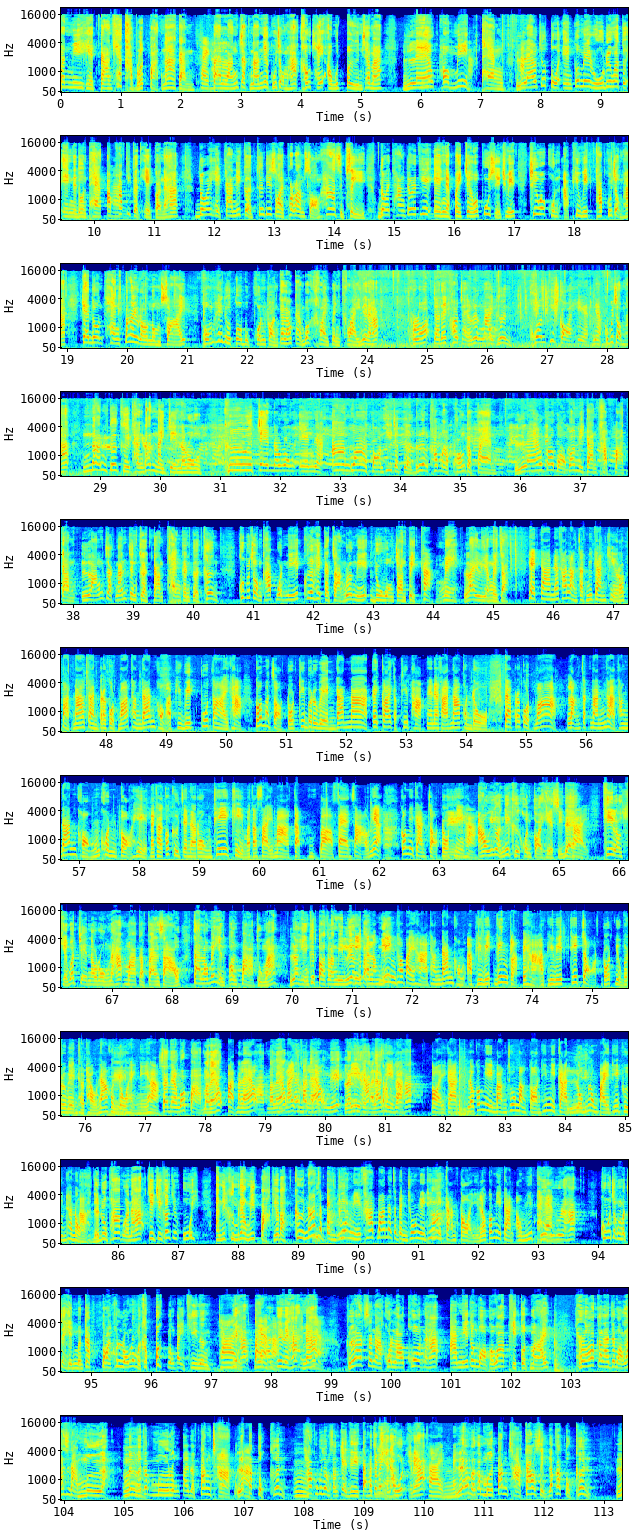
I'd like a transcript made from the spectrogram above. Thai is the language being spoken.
มันมีเหตุการณ์แค่ขับรถปาดหน้ากัน ใช่ค่ะแต่หลังจากนั้นเนี่ยคุณผู้ชมฮะเขาใช้อาวุธปืนใช่ไหมแล้วเอามีดแทง แล้วเจ้าตัวเองก็ไม่รู้ด้วยว่าตัวเองเนี่ยโดนแทงเอาภาพที่เกิดเหตุก่อนนะฮะโดยเหตุการณ์นี้เกิดขึ้นที่ซอยพระราม2 54 โดยทางเจ้าหน้าที่เองเนี่ยไปเจอว่าผู้เสียชีวิต ชื่อว่าคุณอภิวิทย์ครับคุณผู้ชมฮะแกโดนแทงใต้ราวนมซ้าย ผมให้ดูตัวบุคคลก่อนก็แล้วกันว่าใครเป็นใครเนี่ยนะฮะเพราะจะได้เข้าใจเรื่องง่ายขึ้น คนที่ก่อเหตุเนี่ยคุณผู้ชมฮะนั่นก็คือทางด้านในายเจนนรงค์คือเจนนรงค์เองเนี่ยอ้างว่าตอนที่จะเกิดเรื่องเข้ามาพร้อมกับแฟน แล้วก็บอกว่ามีการขับปาดกัน หลังจากนั้นจึงเกิดการแทงกันเกิดขึ้น คุณผู้ชมครับวันนี้เพื่อให้กระจ่างเรื่องนี้ดูวงจรปิดค่ะเมย์ไล่เลียงเลยจ้ะ เหตุการณ์นะคะหลังจากมีการขี่รถปาดหน้ากัน ปรากฏว่าทางด้านของอภิวิทย์ผู้ตายค่ะ ก็มาจอดรถที่บริเวณด้านหน้าใกล้ๆกับที่พักเนี่ยนะคะ หน้าคอนโด แต่ปรากฏว่าหลังจากนั้นค่ะทางด้านของคนก่อเหตุนะคะ ก็คือเจนรงค์ที่ขี่มอเตอร์ไซค์มากับเอ่อแฟนสาวเนี่ยอะก็มีการจอดรถนี่ค่ะ เอางี้ก่อนนี่คือคนก่อเหตุสีแดงใช่ ที่เราเขียนว่าเจนนรงค์นะฮะมากับแฟนสาว แต่เราไม่เห็นตอนปาดถูกไหมเราเห็นคือตอนกำลังมีเรื่องนี่หรือเปล่ากำลังวิ่งเข้าไปหาทางด้านของอภิวิทย์วิ่งกลับไปหาอภิวิทย์ที่จอดรถอยู่บริเวณแถวๆหน้าคอนโดแห่งนี้ค่ะ แสดงว่าปาดมาแล้วปาดมาแล้วปาดมาแล้วไล่กันมาแล้วให้เข้าใจตรงนี้และนี่กันมาแล้วฮะนี่ซัดค่ะแล้วฮะต่อยกัน แล้วก็มีบางช่วงบางตอนที่มีการอุ้ยล้มลงไปที่พื้นถนนอะเดี๋ยวดูภาพก่อนนะฮะ จริง ๆ ก็จะอุ้ยอันนี้คือไม่ได้เอามีดปักใช่ป่ะคือน่าจะเป็นช่วงนี้คาดว่าน่าจะเป็นช่วงนี้ที่ฮะมีการต่อย แล้วก็มีการเอามีดแทดูงดูนะฮะ คุณผู้ชมมันจะเห็นเหมือนกับตอนเขาล้มแล้วเหมือนกับปึ๊กลงไปอีกทีหนึ่งใช่นี่ฮะแต่เนี่ยมันค่ะนี่เลยฮะเห็นไหมฮะเนี่ย ลักษณะคนเราโทษนะฮะอันนี้ต้องบอกก่อนว่าผิดกฎหมาย เพราะกำลังจะบอกลักษณะมืออะมันเหมือนกับมือลงไปแบบตั้งฉากแล้วกระตุกขึ้น อืมถ้าคุณผู้ชมสังเกตดีๆแต่มันจะไม่เห็นอาวุธเห็นไหมฮะ ใช่มันไม่แล้วเหมือนกับมือตั้งฉาก 90 แล้วก็ตกขึ้น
